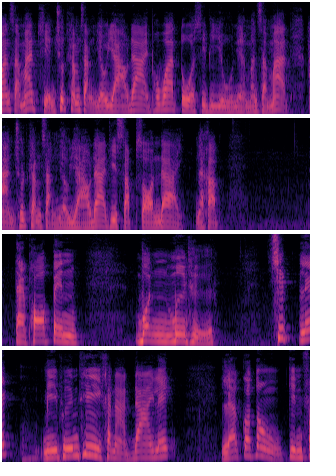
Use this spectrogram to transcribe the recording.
มันสามารถเขียนชุดคำสั่งยาวๆได้ เพราะว่าตัว CPU เนี่ยมันสามารถอ่านชุดคำสั่งยาวๆได้ที่ซับซ้อนได้นะครับ แต่พอเป็นบนมือถือชิปเล็ก มีพื้นที่ขนาดไดายเล็ก แล้วก็ต้องกินไฟ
